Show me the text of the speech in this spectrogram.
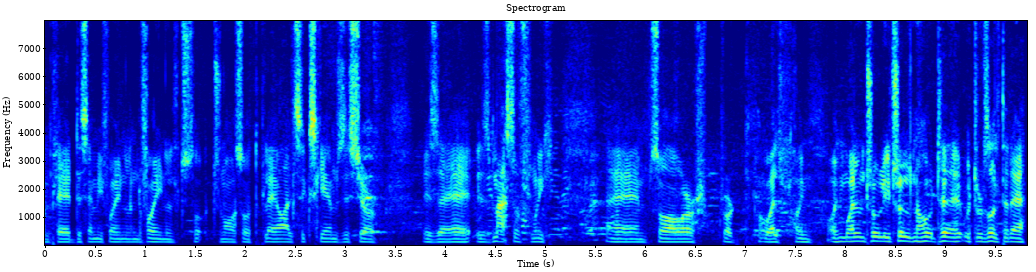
and played the semi final and the final. So, you know, so to play all six games this year is uh, is massive for me. Um, so we're, we're, well, I'm I'm well and truly thrilled now to, with the result today.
